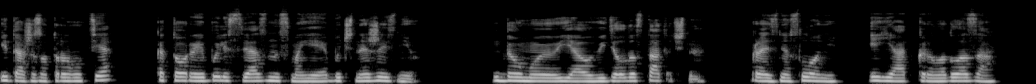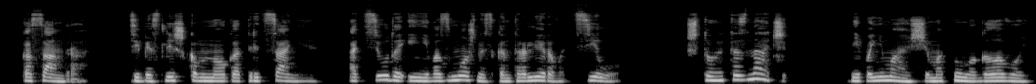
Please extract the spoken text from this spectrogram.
и даже затронул те, которые были связаны с моей обычной жизнью. «Думаю, я увидел достаточно», – произнес Лони, и я открыла глаза. «Кассандра, тебе слишком много отрицания. Отсюда и невозможность контролировать силу». «Что это значит?» – непонимающе мотнула головой.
